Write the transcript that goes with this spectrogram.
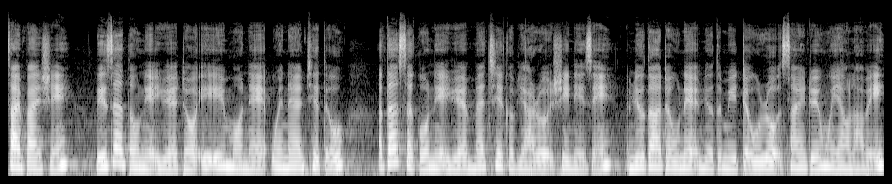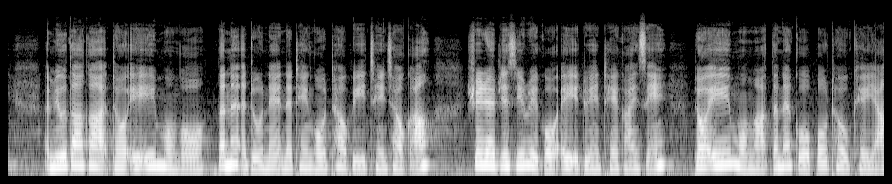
ဆိုင်ပိုင်ရှင်53နှစ်အရွယ်ဒေါ်အေးအေးမော်နဲ့ဝန်ထမ်းဖြစ်သူ အသက်19နှစ်အရွယ်မတ်ချစ်ကပြားတို့ရှိနေစဉ်အမျိုးသားတအုပ်နဲ့အမျိုးသမီးတအုပ်တို့ဆိုင်တွင်းဝင်ရောက်လာပြီးအမျိုးသားကဒေါ်အေးအေးမွန်ကိုတနက်အတူနဲ့နှထင်ကိုထောက်ပြီးချင်းချောက်ကရွှေရပစ္စည်းတွေကိုအိတ်အတွင်းထည့်ခိုင်းစဉ်ဒေါ်အေးအေးမွန်ကတနက်ကိုပုတ်ထုတ်ခဲ့ရာ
